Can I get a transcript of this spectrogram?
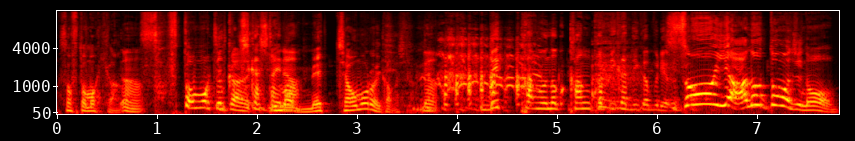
ソフトモヒカン。うんソフトモヒカン。どっちかしたいな今めっちゃおもろいかもしれない。なベッカムの完コピかディカプリオ。そういや、あの当時の、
